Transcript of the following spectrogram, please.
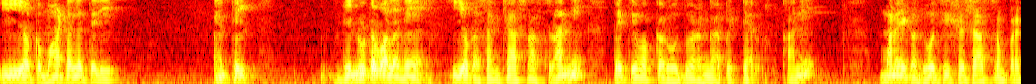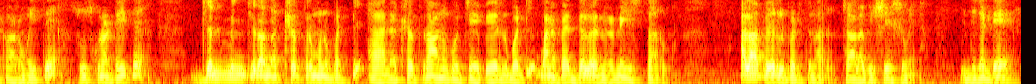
ఈ యొక్క మాటల తెలి తెలి వెన్నుట వల్లనే ఈ యొక్క సంఖ్యాశాస్త్రాన్ని ప్రతి ఒక్కరూ దూరంగా పెట్టారు. కానీ మన యొక్క జ్యోతిష శాస్త్రం ప్రకారం అయితే చూసుకున్నట్టయితే జన్మించిన నక్షత్రమును బట్టి ఆ నక్షత్రానికి వచ్చే పేరును బట్టి మన పెద్దలు నిర్ణయిస్తారు. అలా పేర్లు పెడుతున్నారు. చాలా విశేషమే. ఎందుకంటే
